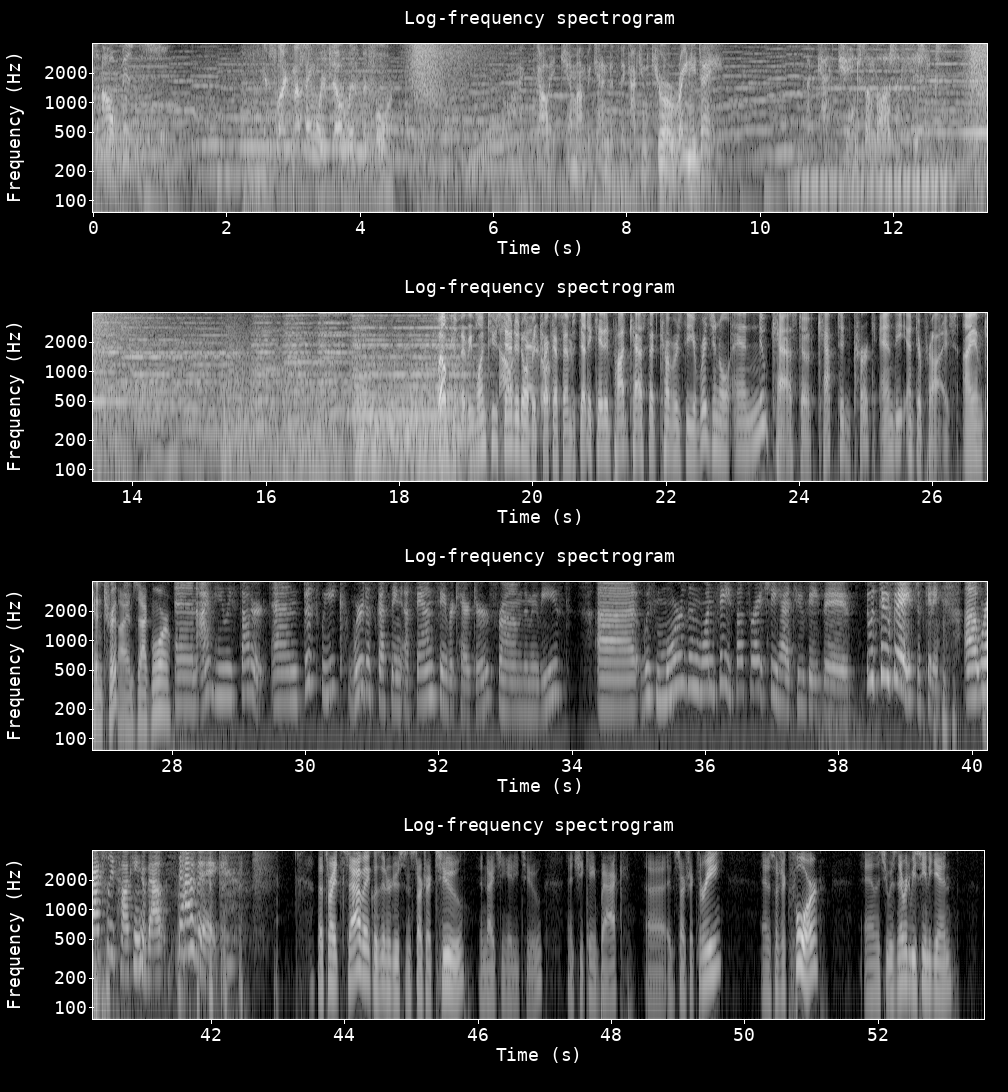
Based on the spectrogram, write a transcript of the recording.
Is our business. It's like nothing we've dealt with before. My golly, Jim, I'm beginning to think I can cure a rainy day. I can't change the laws of physics. Welcome, everyone, to Standard Orbit, Trek FM's dedicated podcast that covers the original and new cast of Captain Kirk and the Enterprise. I am Ken Tripp. I'm Zach Moore. And I'm Hayley Stoddart. And this week, we're discussing a fan favorite character from the movies uh, with more than one face. That's right, she had two faces. It was Two Face. Just kidding. Uh, we're actually talking about Saavik. That's right, Saavik was introduced in Star Trek II in 1982, and she came back uh, in Star Trek 3 and in Star Trek 4, and that she was never to be seen again.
